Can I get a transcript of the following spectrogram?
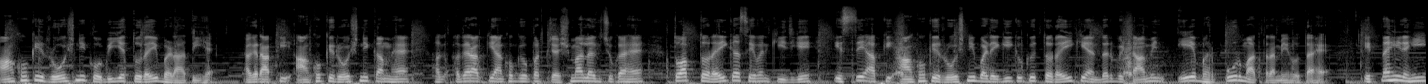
आँखों की रोशनी को भी ये तुरई बढ़ाती है। अगर आपकी आँखों की रोशनी कम है अगर आपकी आँखों के ऊपर चश्मा लग चुका है तो आप तुरई का सेवन कीजिए। इससे आपकी आँखों की रोशनी बढ़ेगी क्योंकि तुरई के अंदर विटामिन ए भरपूर मात्रा में होता है। इतना ही नहीं,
